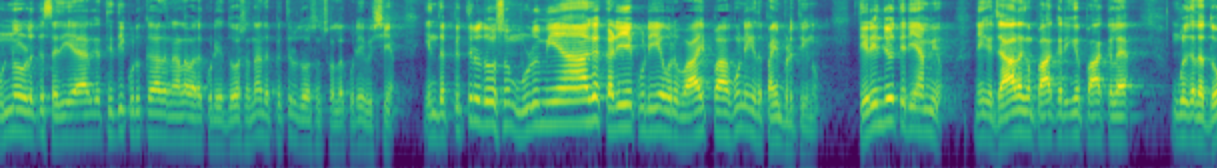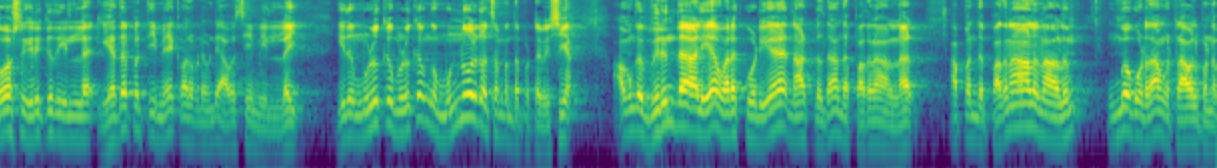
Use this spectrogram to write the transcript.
முன்னோர்களுக்கு சரியாக திதி கொடுக்காதனால வரக்கூடிய தோஷம் தான் இந்த பித்ரு தோஷம் சொல்லக்கூடிய விஷயம். இந்த பித்ரு தோஷம் முழுமையாக கழியக்கூடிய ஒரு வாய்ப்பாகவும் நீங்கள் இதை பயன்படுத்திக்கணும். தெரிஞ்சோ தெரியாமையோ நீங்கள் ஜாதகம் பார்க்குறீங்க பார்க்கல உங்களுக்கு அந்த தோஷம் இருக்குது இல்லை எதை பற்றியுமே கவலைப்பட வேண்டிய அவசியம் இல்லை. இது முழுக்க முழுக்க உங்கள் முன்னோர்கள் சம்பந்தப்பட்ட விஷயம். அவங்க விருந்தாளியாக வரக்கூடிய நாட்கள் தான் அந்த பதினாலு நாள். அப்போ இந்த பதினாலு நாளும் உங்கள் கூட தான் அவங்க ட்ராவல் பண்ண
